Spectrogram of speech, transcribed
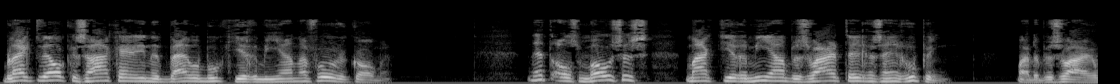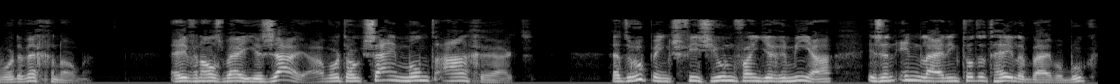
blijkt welke zaken er in het Bijbelboek Jeremia naar voren komen. Net als Mozes maakt Jeremia bezwaar tegen zijn roeping, maar de bezwaren worden weggenomen. Evenals bij Jezaja wordt ook zijn mond aangeraakt. Het roepingsvisioen van Jeremia is een inleiding tot het hele Bijbelboek,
